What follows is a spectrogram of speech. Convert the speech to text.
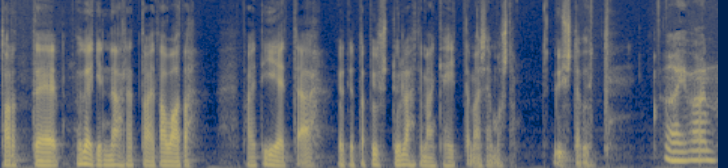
tarvitsee jotenkin nähdä tai tavata tai tietää, jotta pystyy lähtemään kehittämään semmoista ystävyyttä. Aivan.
